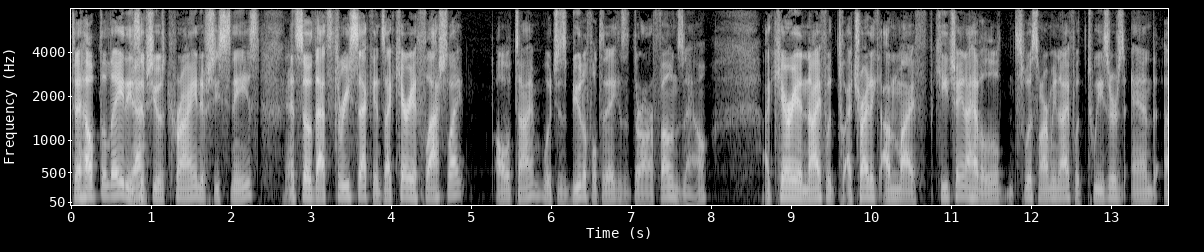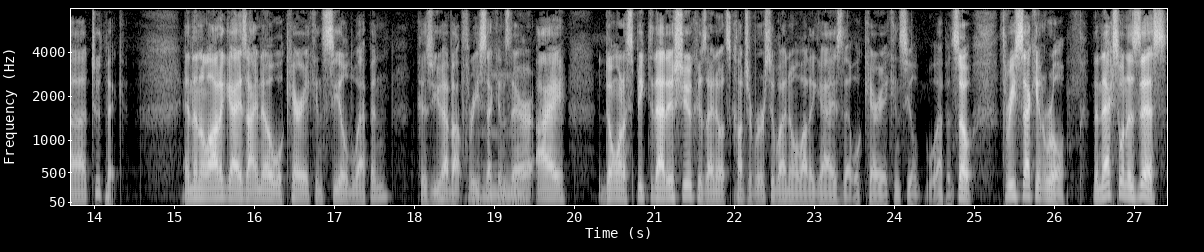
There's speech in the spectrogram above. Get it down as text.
To help the ladies Yeah. if she was crying, if she sneezed. And so that's three seconds. I carry a flashlight all the time, which is beautiful today because they're on our phones now. I carry a knife with, I try to, on my keychain, I have a little Swiss Army knife with tweezers and a toothpick. And then a lot of guys I know will carry a concealed weapon because you have about three seconds mm. there. I don't want to speak to that issue because I know it's controversial, but I know a lot of guys that will carry a concealed weapon. So, three second rule. The next one is this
